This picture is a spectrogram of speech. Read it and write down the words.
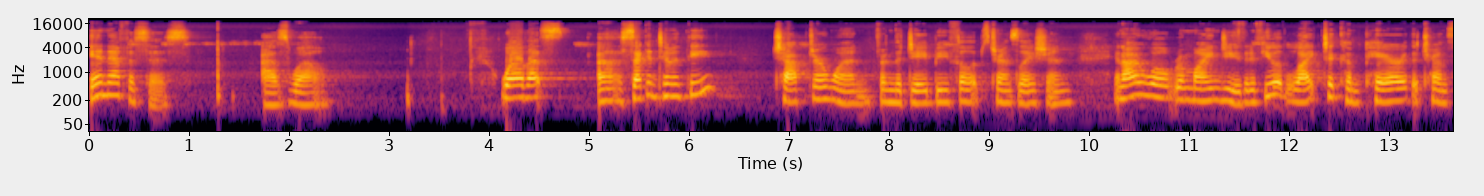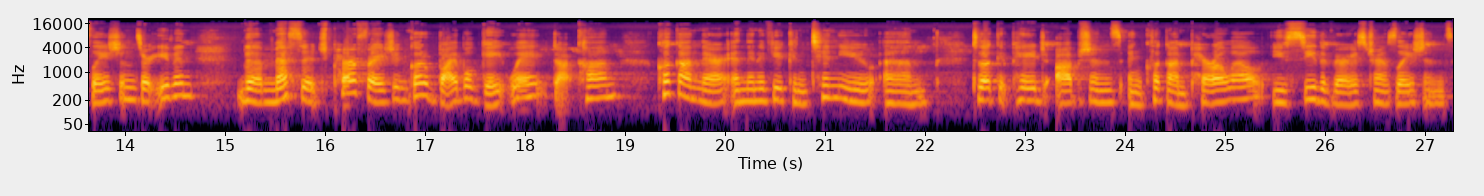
in Ephesus as well. Well, that's uh, 2 Timothy chapter 1 from the J.B. Phillips translation. And I will remind you that if you would like to compare the translations or even the message paraphrase, you can go to BibleGateway.com, click on there, and then if you continue um, to look at page options and click on parallel, you see the various translations.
